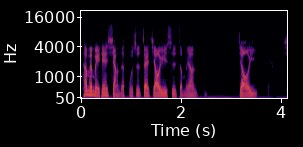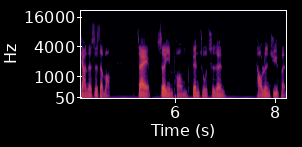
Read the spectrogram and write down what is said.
他们每天想的不是在交易室怎么样交易，想的是什么？在摄影棚跟主持人讨论剧本。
